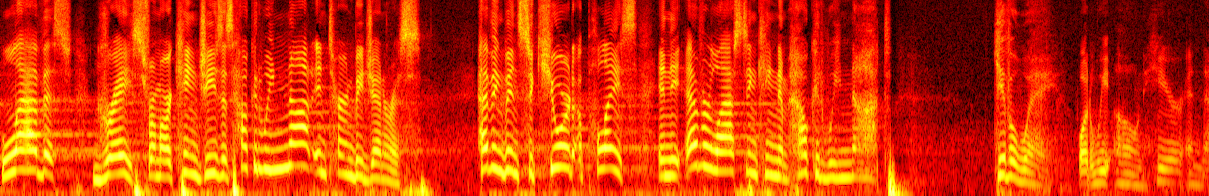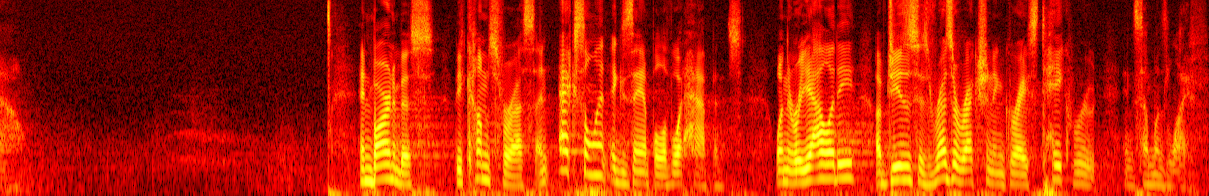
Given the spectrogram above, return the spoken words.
lavish grace from our King Jesus, how could we not in turn be generous? Having been secured a place in the everlasting kingdom, how could we not give away what we own here and now? And Barnabas becomes for us an excellent example of what happens when the reality of Jesus' resurrection and grace take root in someone's life.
